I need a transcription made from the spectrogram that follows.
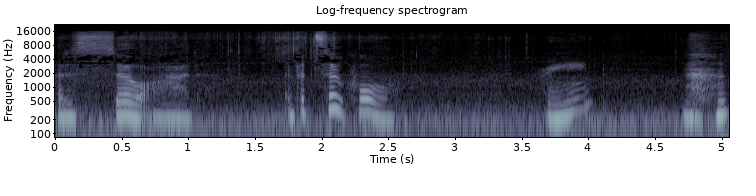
That is so odd. But so cool. Right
